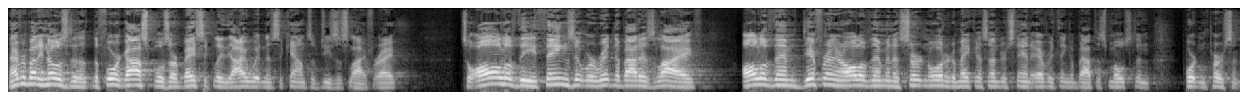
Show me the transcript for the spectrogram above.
Now, everybody knows the, the four Gospels are basically the eyewitness accounts of Jesus' life, right? So, all of the things that were written about his life all of them different and all of them in a certain order to make us understand everything about this most important person.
